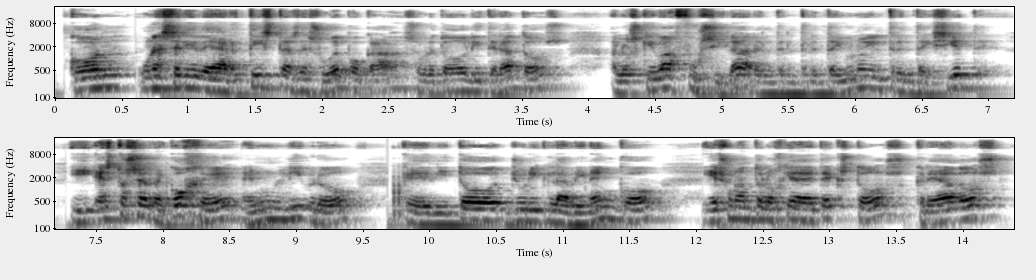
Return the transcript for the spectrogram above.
con una serie de artistas de su época, sobre todo literatos, a los que iba a fusilar entre el 31 y el 37. Y esto se recoge en un libro que editó Yuri Labrinenko y es una antología de textos creados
